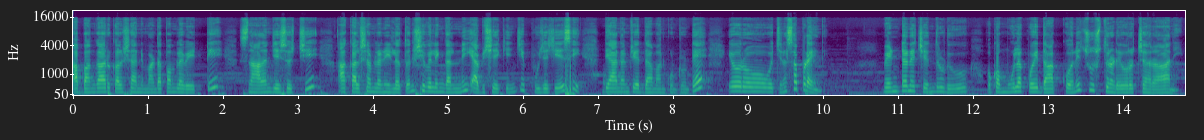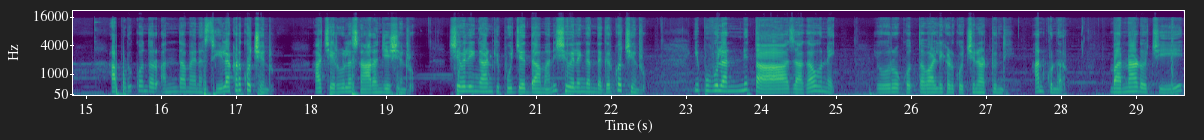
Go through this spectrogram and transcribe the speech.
ఆ బంగారు కలశాన్ని మండపంలో పెట్టి స్నానం చేసి వచ్చి ఆ కలశంలో నీళ్ళతో శివలింగాన్ని అభిషేకించి పూజ చేసి ధ్యానం చేద్దామనుకుంటుంటే ఎవరో వచ్చిన సప్పుడైంది. వెంటనే చంద్రుడు ఒక మూలకు పోయి దాక్కొని చూస్తున్నాడు ఎవరొచ్చారా? అని. అప్పుడు కొందరు అందమైన స్త్రీలు అక్కడికి వచ్చిండ్రు ఆ చెరువులో స్నానం చేసిండ్రు. శివలింగానికి పూజ చేద్దామని శివలింగం దగ్గరకు వచ్చిండ్రు ఈ పువ్వులన్నీ తాజాగా ఉన్నాయి. ఎవరో కొత్త వాళ్ళు ఇక్కడికి వచ్చినట్టుంది అనుకున్నారు. మర్నాడు వచ్చి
